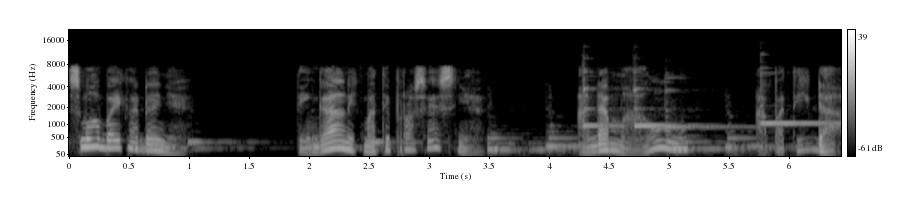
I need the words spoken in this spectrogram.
Semua baik adanya. Tinggal nikmati prosesnya. Anda mau apa tidak?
